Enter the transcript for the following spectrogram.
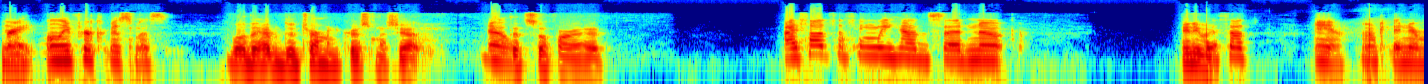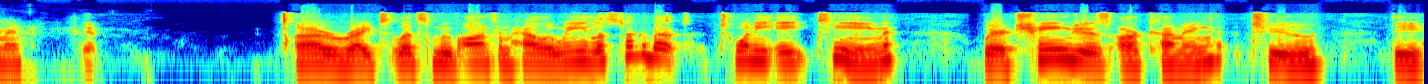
Yeah. Right, only for Christmas. Well, they haven't determined Christmas yet. No, That's so far ahead. I thought the thing we had said no. I Anyway, thought, yeah, okay, never mind. Yep. All right. Let's move on from Halloween. Let's talk about 2018, where changes are coming to the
